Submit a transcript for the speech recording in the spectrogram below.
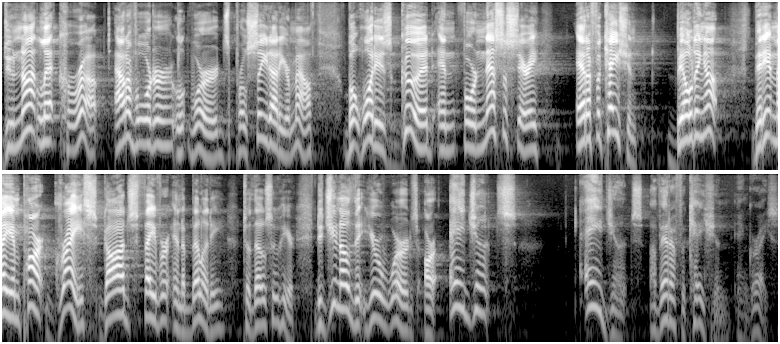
Do not let corrupt, out of order words proceed out of your mouth, but what is good and for necessary edification, building up, that it may impart grace, God's favor, and ability to those who hear. Did you know that your words are agents, agents of edification and grace?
